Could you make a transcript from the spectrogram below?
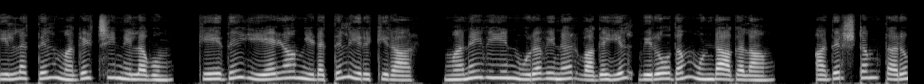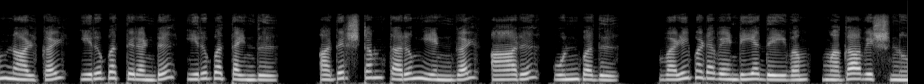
இல்லத்தில் மகிழ்ச்சி நிலவும். கேது ஏழாம் இடத்தில் இருக்கிறார். மனைவியின் உறவினர் வகையில் விரோதம் உண்டாகலாம். அதிர்ஷ்டம் தரும் நாட்கள் இருபத்திரண்டு இருபத்தைந்து. அதிர்ஷ்டம் தரும் எண்கள் ஆறு ஒன்பது. வழிபட வேண்டிய தெய்வம் மகாவிஷ்ணு.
